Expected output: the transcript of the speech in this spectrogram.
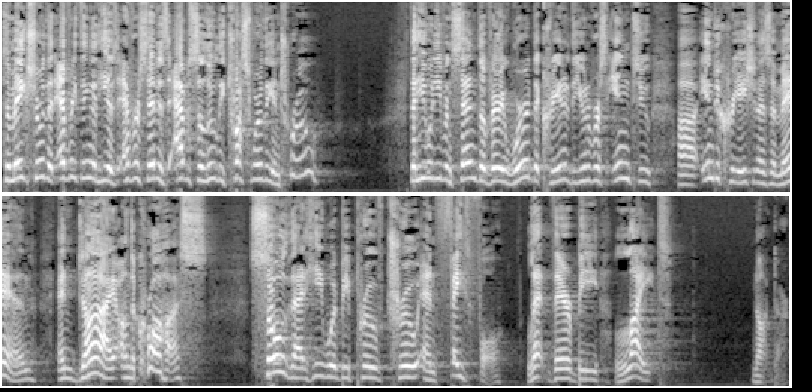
to make sure that everything that He has ever said is absolutely trustworthy and true. That He would even send the very Word that created the universe into, uh, into creation as a man and die on the cross so that He would be proved true and faithful. Let there be light, not dark.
